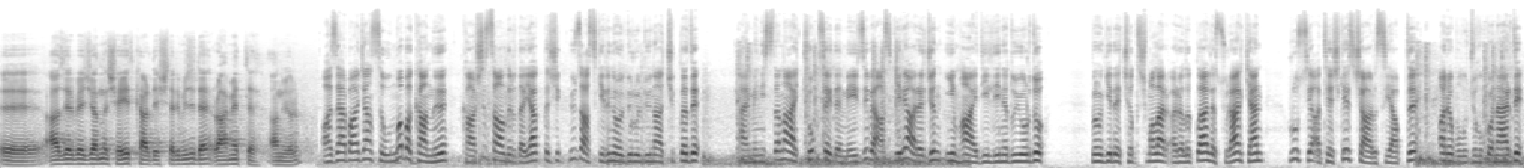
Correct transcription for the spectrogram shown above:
e, Azerbaycanlı şehit kardeşlerimizi de rahmetle anıyorum. Azerbaycan Savunma Bakanlığı karşı saldırıda yaklaşık 100 askerin öldürüldüğünü açıkladı. Ermenistan'a ait çok sayıda mevzi ve askeri aracın imha edildiğini duyurdu. Bölgede çatışmalar aralıklarla sürerken Rusya ateşkes çağrısı yaptı, arabuluculuk önerdi.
